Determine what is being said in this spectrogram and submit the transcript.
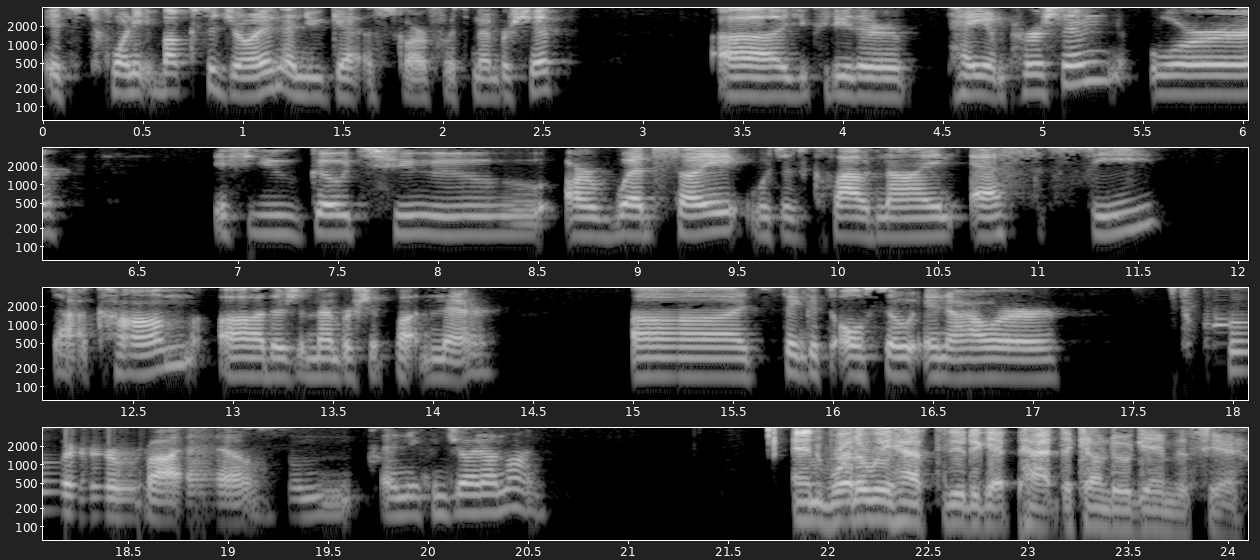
it's twenty bucks to join, and you get a scarf with membership. Uh, you could either pay in person, or if you go to our website, which is cloud9sc.com, uh, there's a membership button there. Uh, I think it's also in our Twitter bio, um, and you can join online. And what do we have to do to get Pat to come to a game this year?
